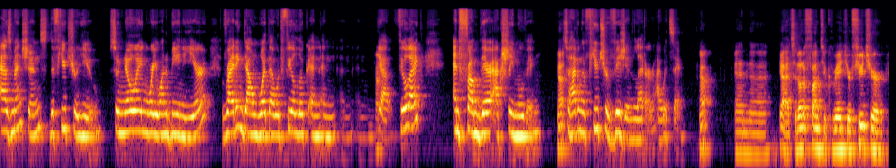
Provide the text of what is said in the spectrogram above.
as mentioned, the future you. So, knowing where you want to be in a year, writing down what that would feel, look, and, and, and, and yeah. yeah, feel like. And from there, actually moving. Yeah. So, having a future vision letter, I would say. Yeah. And uh, yeah, it's a lot of fun to create your future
